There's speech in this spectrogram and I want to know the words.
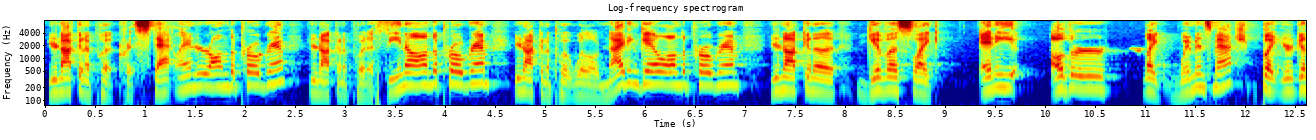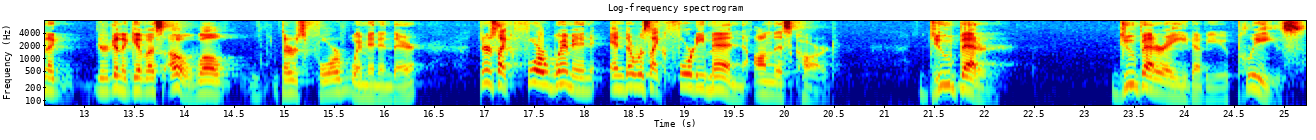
You're not going to put Kris Statlander on the program. You're not going to put Athena on the program. You're not going to put Willow Nightingale on the program. You're not going to give us like any other like women's match, but you're going to you're going to give us oh, well, there's four women in there. There's like four women and there was like 40 men on this card. Do better. Do better AEW, please.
